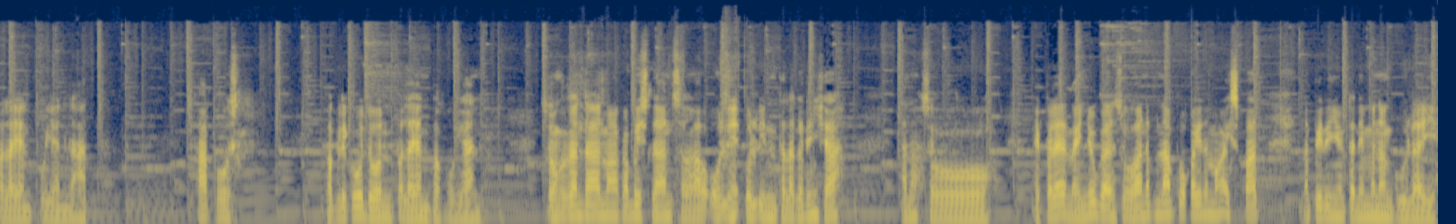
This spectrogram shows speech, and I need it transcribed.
Palayan po yan lahat. Tapos, pagliko doon, palayan pa po yan. So ang kagandahan mga kabislan, sa all-in all in talaga din siya ano? So may pala may nyugan. So hanap na po kayo ng mga spot na pwede nyo taniman ng gulay.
